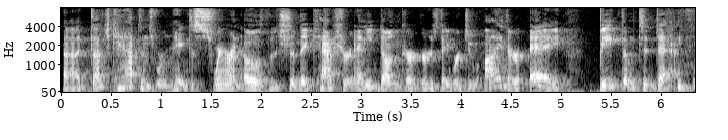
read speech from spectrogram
uh, Dutch captains were made to swear an oath that should they capture any Dunkirkers, they were to either A, beat them to death,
